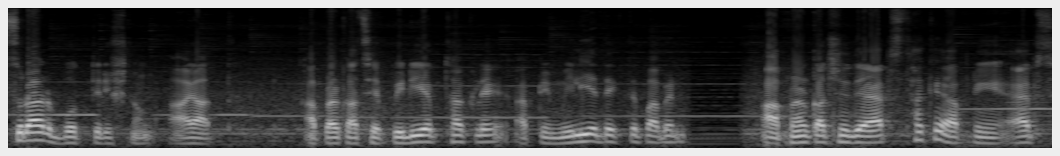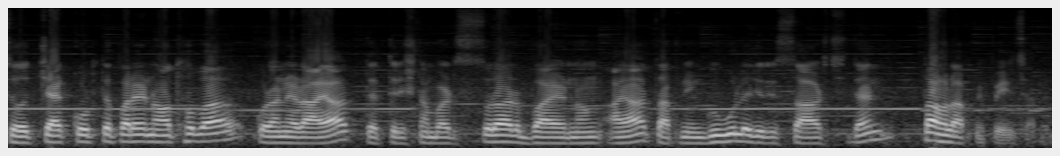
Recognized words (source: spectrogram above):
সুরার বত্রিশ নং আয়াত। আপনার কাছে পিডিএফ থাকলে আপনি মিলিয়ে দেখতে পাবেন। আপনার কাছে যদি অ্যাপস থাকে, আপনি অ্যাপসও চেক করতে পারেন, অথবা কোরআনের আয়াত, তেত্রিশ নম্বর সুরার বায় নং আয়াত, আপনি গুগলে যদি সার্চ দেন, তাহলে আপনি পেয়ে যাবেন।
